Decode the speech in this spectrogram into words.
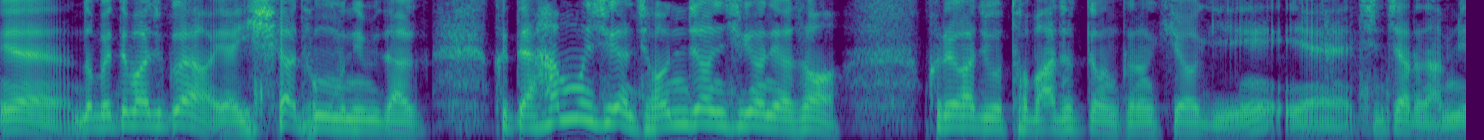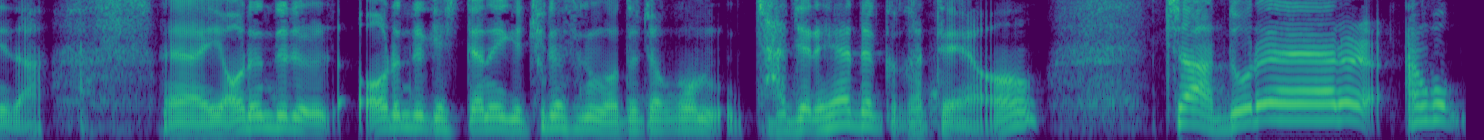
예. 너 몇 대 맞을 거야? 야, 이하 동문입니다. 그때 한문 시간, 전전 시간이어서 그래 가지고 더 맞았던 그런 기억이, 예. 진짜로 납니다. 예. 이 어른들, 어른들 계실 때는 이게 줄여 쓰는 것도 조금 자제를 해야 될 것 같아요. 자, 노래를 한 곡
